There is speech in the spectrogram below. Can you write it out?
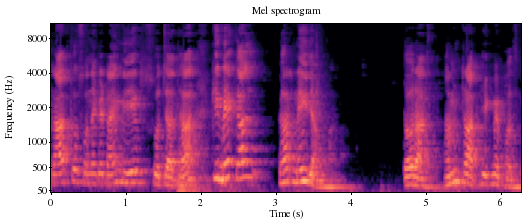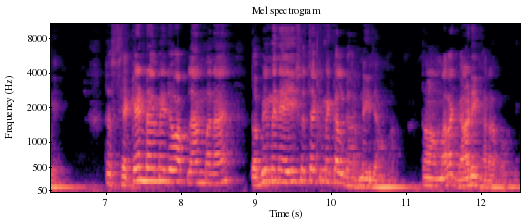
रात को सोने के टाइम ये सोचा था कि मैं कल घर नहीं जाऊँगा। तो रात हम ट्रैफ़िक में फंस गए। तो सेकेंड टाइम में जो आप प्लान बनाए तो मैंने यही सोचा कि मैं कल घर नहीं जाऊँगा। तो हमारा गाड़ी खराब हो गया।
